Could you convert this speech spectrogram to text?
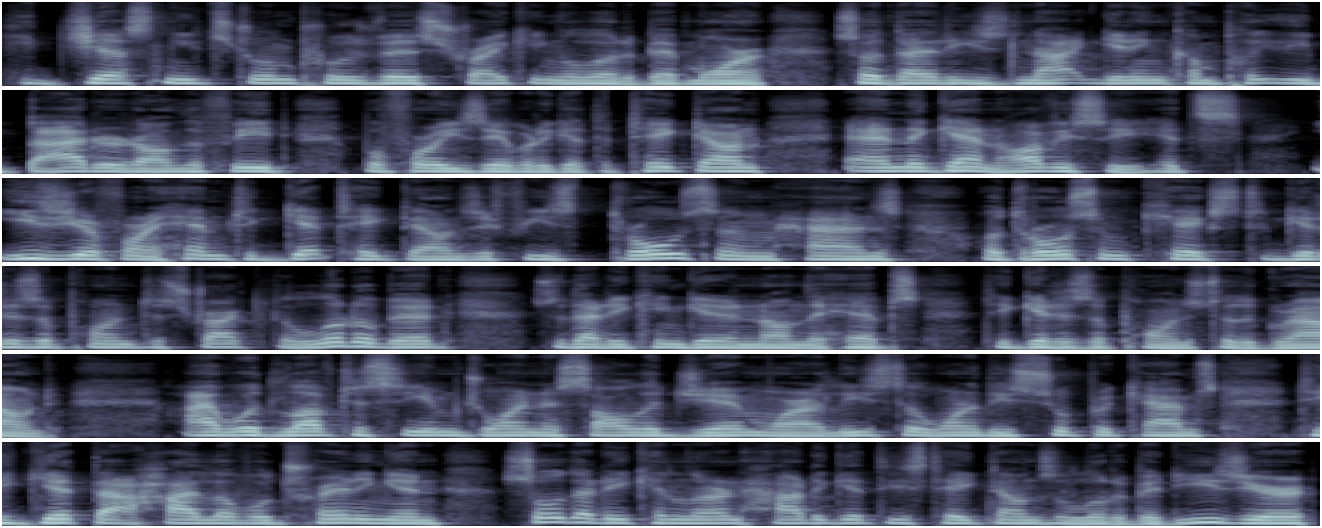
He just needs to improve his striking a little bit more so that he's not getting completely battered on the feet before before he's able to get the takedown. And again, obviously, it's easier for him to get takedowns if he throws some hands or throws some kicks to get his opponent distracted a little bit so that he can get in on the hips to get his opponents to the ground. I would love to see him join a solid gym or at least one of these super camps to get that high level training in so that he can learn how to get these takedowns a little bit easier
